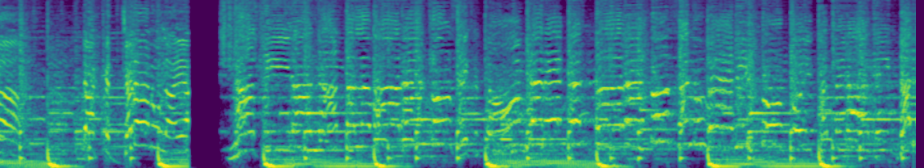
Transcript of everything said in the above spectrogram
ਦਸਤਾ ਟੱਕ ਜੜਾਂ ਨੂੰ ਲਾਇਆ। ਨਾ ਤੀਰਾਂ ਨਾ ਤਲਵਾਰਾਂ ਤੋਂ ਸਿੱਖ ਕੌਮ ਡਰੇ ਗੱਦਾਰਾਂ ਤੋਂ ਸਾਨੂੰ ਵੈਰੀ ਤੋਂ ਕੋਈ ਖਤਰਾ ਨਹੀਂ। ਡਰ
